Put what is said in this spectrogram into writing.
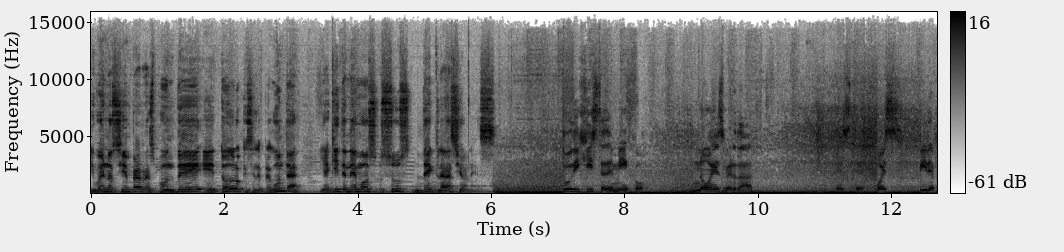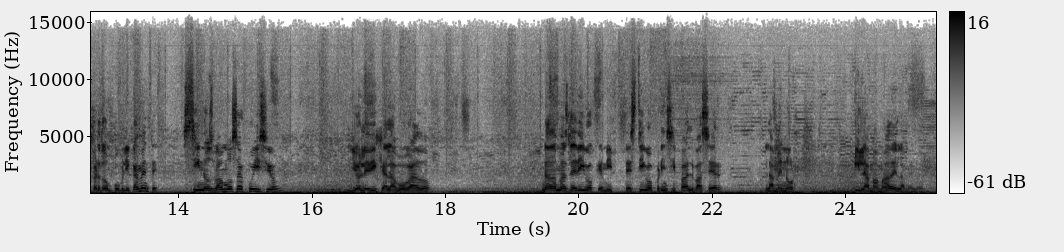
y bueno, siempre responde eh, todo lo que se le pregunta. Y aquí tenemos sus declaraciones. tú dijiste de mi hijo, no es verdad, este, pues pide perdón públicamente. Si nos vamos a juicio, yo le dije al abogado, nada más le digo que mi testigo principal va a ser la menor y la mamá de la menor.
